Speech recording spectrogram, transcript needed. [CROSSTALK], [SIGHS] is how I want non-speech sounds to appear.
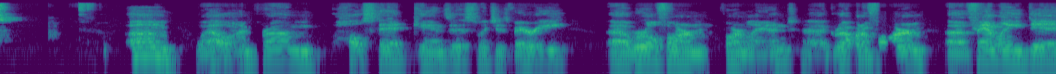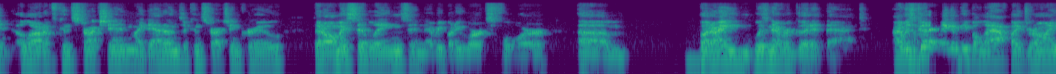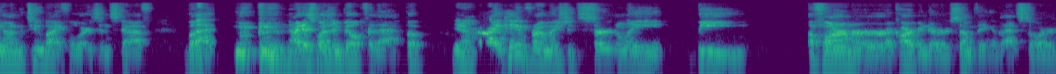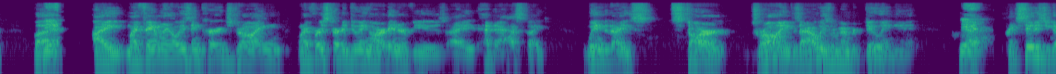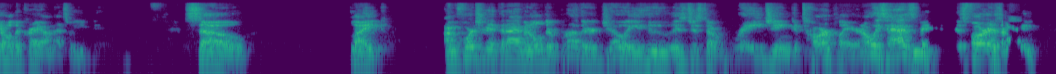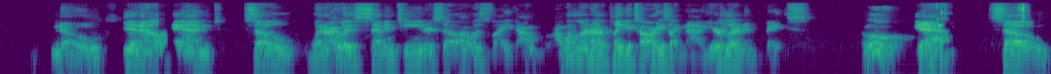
Um, well, I'm from Halstead, Kansas, which is very uh, rural farm farmland. Uh, grew up on a hmm. farm uh, family did a lot of construction. My dad owns a construction crew that all my siblings and everybody works for. Um, but I was never good at that. I was good at making people laugh by drawing on the two by fours and stuff, but [LAUGHS] [CLEARS THROAT] I just wasn't built for that. But yeah, where I came from, I should certainly be a farmer or a carpenter or something of that sort. But yeah. I my family always encouraged drawing. When I first started doing art interviews, I had to ask like, when did I start drawing? Because I always remember doing it. Yeah. And, like as soon as you get a hold of crayon, that's what you did. So, like, I'm fortunate that I have an older brother, Joey, who is just a raging guitar player and always has been, as far as I know, you know, and so when I was 17 or so, I was like, I, I want to learn how to play guitar. He's like, nah, you're learning bass. Oh, yeah. So,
